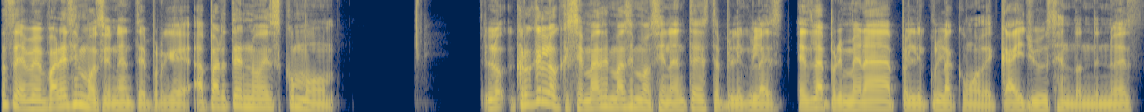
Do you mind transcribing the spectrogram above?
no sé, me parece emocionante, porque aparte no es como... Lo, creo que lo que se me hace más emocionante de esta película es, es la primera película como de kaijus en donde no es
